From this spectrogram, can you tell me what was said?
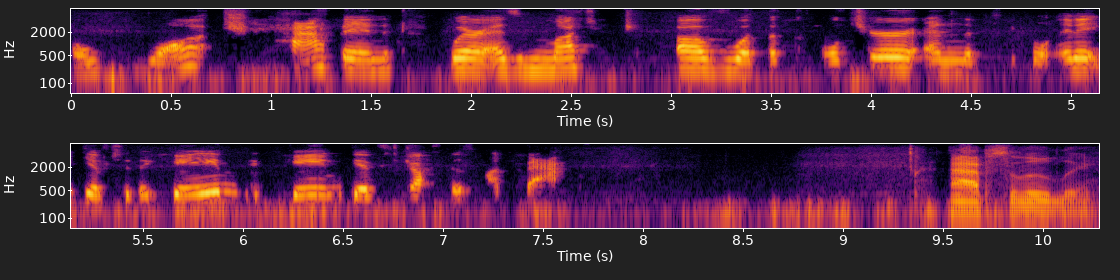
to watch happen where as much of what the culture and the people in it give to the game the game gives just as much back. Absolutely.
